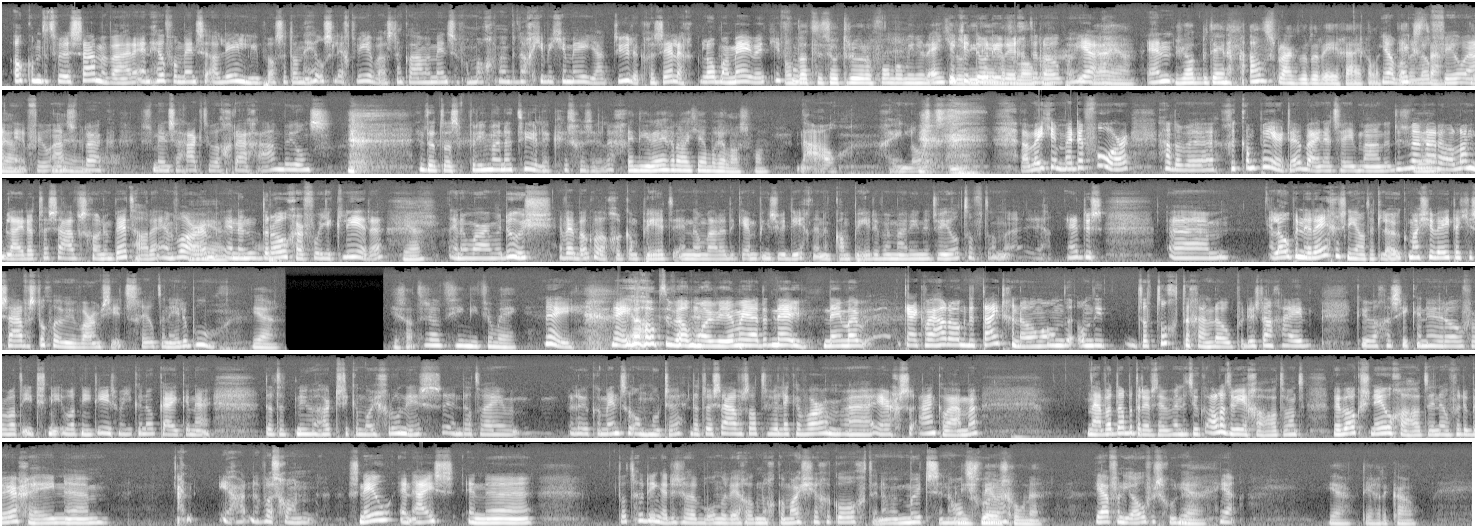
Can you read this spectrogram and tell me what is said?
ook omdat we samen waren en heel veel mensen alleen liepen. Als het dan heel slecht weer was, dan kwamen mensen van... mogen we een dagje met je mee? Ja, tuurlijk, gezellig. Loop maar mee, weet je. Omdat ze het zo treurig vonden om in hun eentje door die, door die regen te lopen. Ja. ja, ja. En Dus je had meteen een aanspraak door de regen eigenlijk. ja, we hadden wel veel, Ja. veel aanspraak. Dus mensen haakten wel graag aan bij ons. En dat was prima natuurlijk, is gezellig. En die regen daar had je helemaal geen last van. Nou, geen last. nou, weet je, maar daarvoor hadden we gekampeerd, hè, bijna twee maanden. Dus wij Ja. waren al lang blij dat we s'avonds gewoon een bed hadden en warm. Ja, ja. En een droger voor je kleren. Ja. En een warme douche. En we hebben ook wel gekampeerd. En dan waren de campings weer dicht. En dan kampeerden we maar in het wild. Of dan, eh, ja, hè, dus, ehm, Lopen in de regen is niet altijd leuk, maar als je weet dat je s'avonds toch wel weer warm zit, scheelt een heleboel. Ja. Je zat er zo te zien niet zo mee. Nee, nee, we hoopten wel mooi weer, maar ja, dat, nee, nee, maar kijk, wij hadden ook de tijd genomen om, om die, dat toch te gaan lopen. Dus dan ga je, kun je wel gaan sikkeneuren over wat iets niet, wat niet is. Maar je kunt ook kijken naar dat het nu hartstikke mooi groen is. En dat wij leuke mensen ontmoeten. Dat we s'avonds altijd weer lekker warm uh, ergens aankwamen. Nou, wat dat betreft hebben we natuurlijk al het weer gehad. Want we hebben ook sneeuw gehad en over de bergen heen. Uh, ja, dat was gewoon sneeuw en ijs en uh, dat soort dingen. Dus we hebben onderweg ook nog een kamasje gekocht en een muts en handschoenen. Die sneeuwschoenen? Ja, van die overschoenen. Ja. ja. Ja, tegen de kou.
